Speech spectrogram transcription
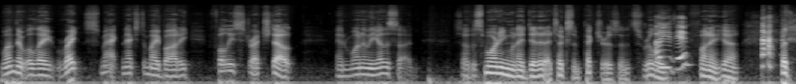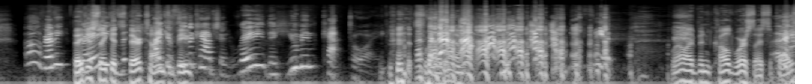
one that will lay right smack next to my body, fully stretched out, and one on the other side. So this morning when I did it, I took some pictures, and it's really Oh, you did? funny. Yeah, but Oh, ready? They just think it's their time I can see be- the caption: Ray, the human cat toy. that's what I am. See it? Well, I've been called worse, I suppose.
